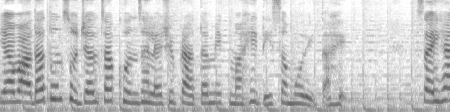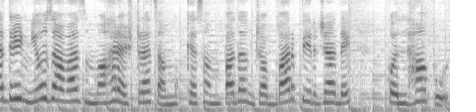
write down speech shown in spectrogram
या वादातून सुजलचा खून झाल्याची प्राथमिक माहिती समोर येत आहे. सह्याद्री न्यूज आवाज महाराष्ट्राचा मुख्य संपादक जब्बार पिरजादे कोल्हापूर.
